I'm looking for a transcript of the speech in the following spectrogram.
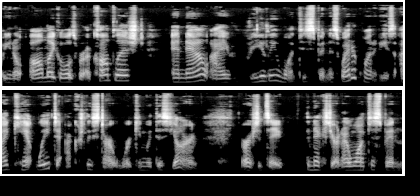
you know, all my goals were accomplished, and now I really want to spin the sweater quantities. I can't wait to actually start working with this yarn, or I should say, the next yarn. I want to spin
